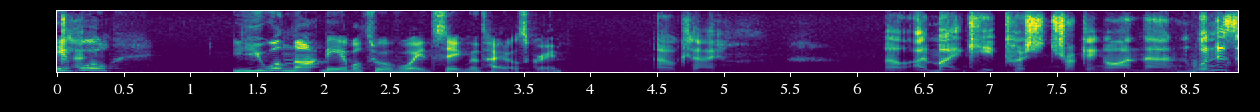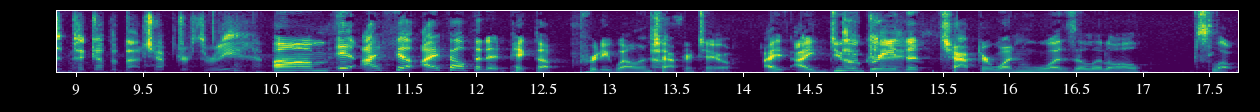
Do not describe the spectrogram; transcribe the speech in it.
it will. You will not be able to avoid seeing the title screen. Okay. Oh, I might keep push trucking on then. When does it pick up? About chapter three? Um, it, I feel I felt that it picked up pretty well in chapter two. I I do agree that chapter one was a little slow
